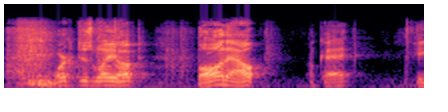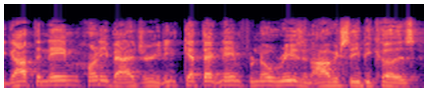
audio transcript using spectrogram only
worked his way up, balled out. Okay, he got the name Honey Badger. He didn't get that name for no reason, obviously, because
